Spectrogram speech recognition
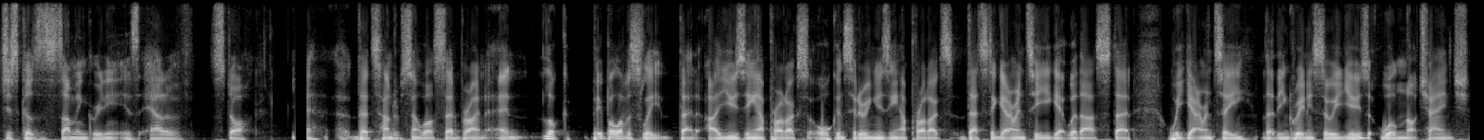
just because some ingredient is out of stock. Yeah, that's 100% well said, Brian. And look, people obviously that are using our products or considering using our products, that's the guarantee you get with us that we guarantee that the ingredients that we use will not change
